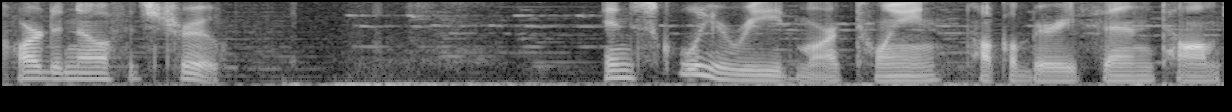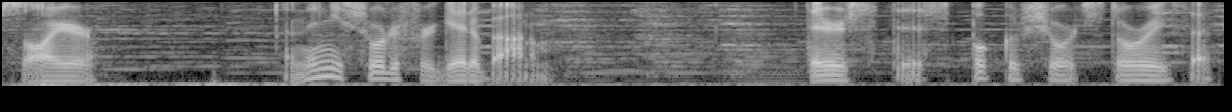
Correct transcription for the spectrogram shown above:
hard to know if it's true. In school, you read Mark Twain, Huckleberry Finn, Tom Sawyer, and then you sort of forget about them. There's this book of short stories that's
